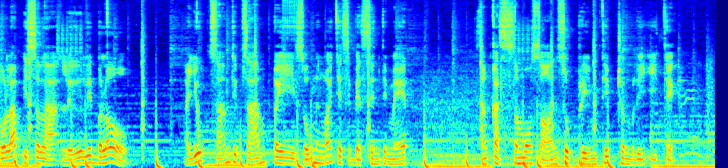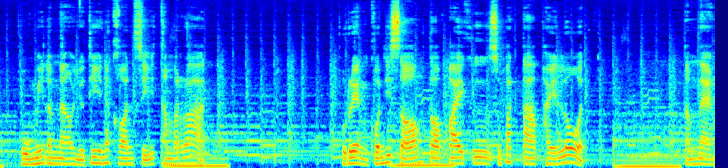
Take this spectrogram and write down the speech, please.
ตัวรับอิสระหรือ Libero อายุ 33 ปี สูง 171เซนติเมตร สังกัดสโมสรสุพรีมทิพย์ชลบุรีอีเทค ภูมิลำเนาอยู่ที่นครศรีธรรมราช ผู้เล่นคนที่ 2 ต่อไปคือสุภัตตาไพโรธตำแหน่ง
